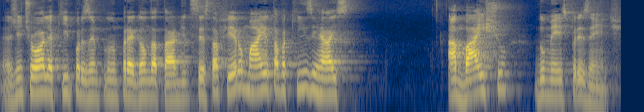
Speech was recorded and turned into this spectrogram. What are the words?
A gente olha aqui, por exemplo, no pregão da tarde de sexta-feira, o maio estava 15 reais abaixo do mês presente.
